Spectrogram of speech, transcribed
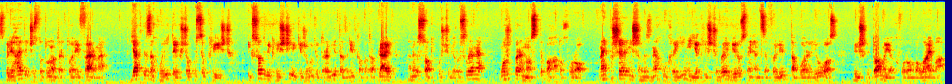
зберігайте чистоту на території ферми. Як не захворіти, якщо вкусив кліщ? Іксодові кліщі, які живуть у траві та зрідка потрапляють на невисокі кущові рослини, можуть переносити багато хвороб. Найпоширенішими з них в Україні є кліщовий вірусний енцефаліт та бореліоз, більш відомий як хвороба лайма.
